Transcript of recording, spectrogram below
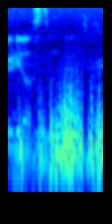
Video వస్తుంది.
